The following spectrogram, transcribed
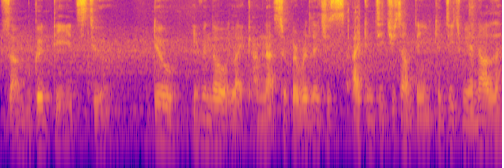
some good deeds to do even though like I'm not super religious I can teach you something you can teach me another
